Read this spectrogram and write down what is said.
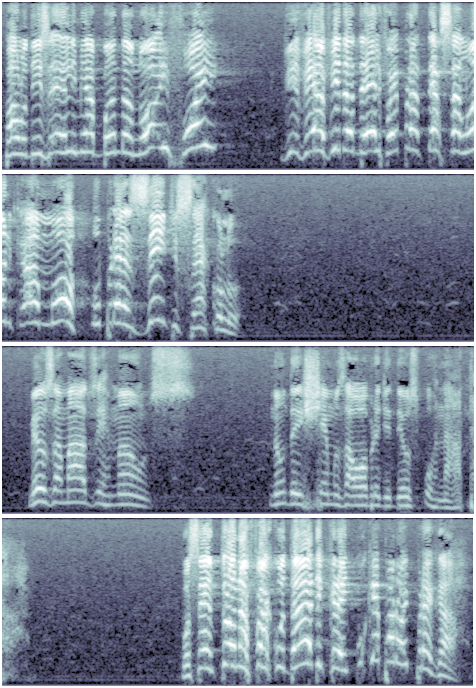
Paulo diz: ele me abandonou e foi viver a vida dele, foi para Tessalônica, amou o presente século. Meus amados irmãos, não deixemos a obra de Deus por nada. Você entrou na faculdade, crente, por que parou de pregar?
